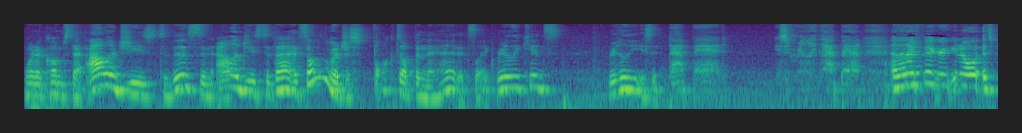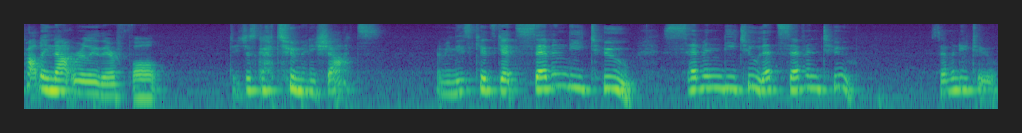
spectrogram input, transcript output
when it comes to allergies to this and allergies to that. And some of them are just fucked up in the head. It's like, really, kids? Really? Is it that bad? Is it really that bad? And then I figured, you know, it's probably not really their fault. They just got too many shots. I mean, these kids get 72. 72. That's 7 2. 72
